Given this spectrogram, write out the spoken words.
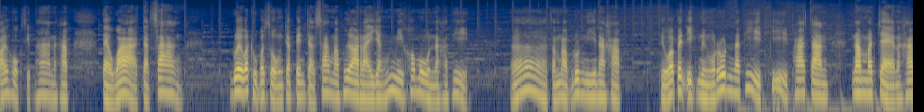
2565 นะครับ แต่ว่าจัดสร้างด้วยวัตถุประสงค์จะเป็นจัดสร้างมาเพื่ออะไรยังไม่มีข้อมูลนะครับพี่ เออสำหรับรุ่นนี้นะครับ ถือว่าเป็นอีกหนึ่งรุ่นนะพี่ที่พระอาจารย์นำมาแจกนะครับ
